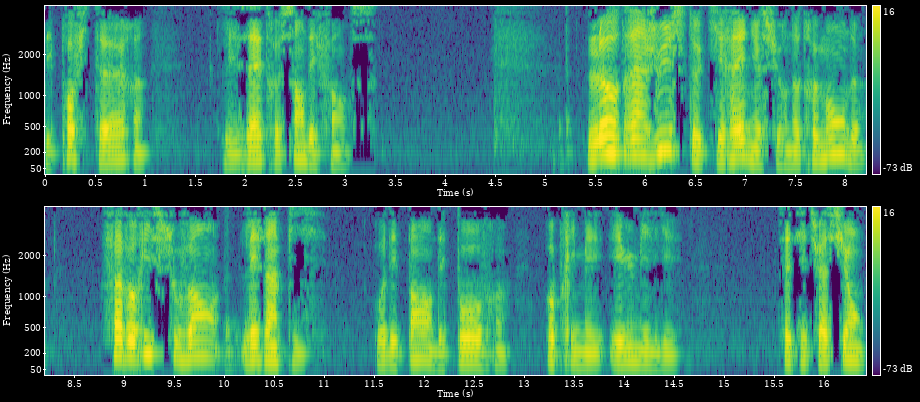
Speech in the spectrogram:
des profiteurs, les êtres sans défense. L'ordre injuste qui règne sur notre monde favorise souvent les impies, aux dépens des pauvres, opprimés et humiliés. Cette situation,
